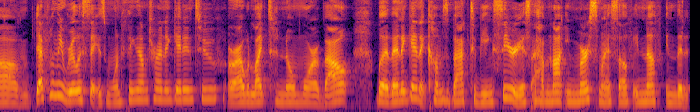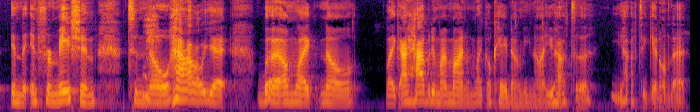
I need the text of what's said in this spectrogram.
Um, definitely real estate is one thing I'm trying to get into or I would like to know more about. But then again, it comes back to being serious. I have not immersed myself enough in the in the information to know how yet. But I'm like, no, like I have it in my mind. I'm like, okay, dummy, now you have to you have to get on that.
